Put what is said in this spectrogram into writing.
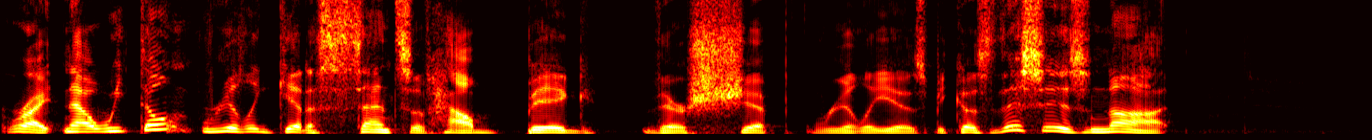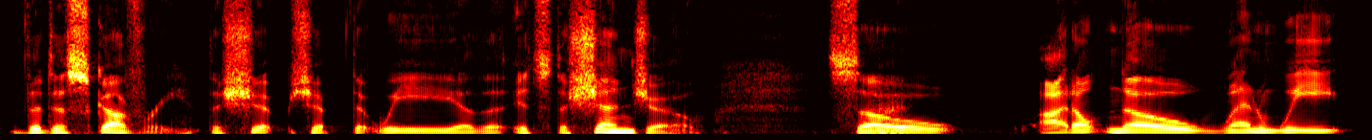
Right. Now, we don't really get a sense of how big their ship really is because this is not the Discovery, the ship ship that we uh, the, it's the Shenzhou. So I don't know when we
